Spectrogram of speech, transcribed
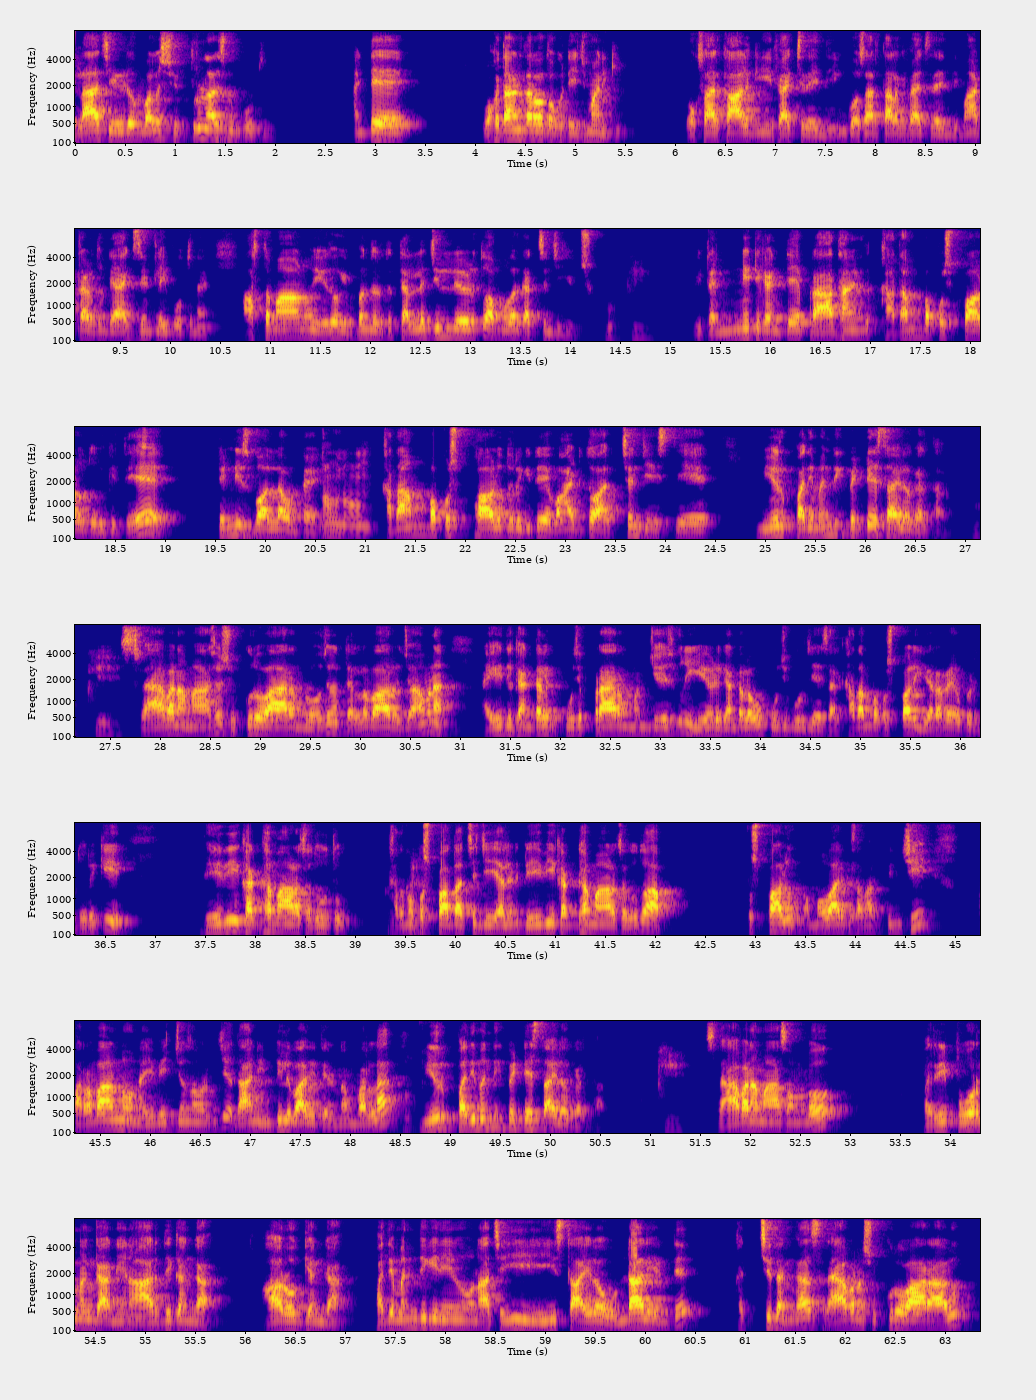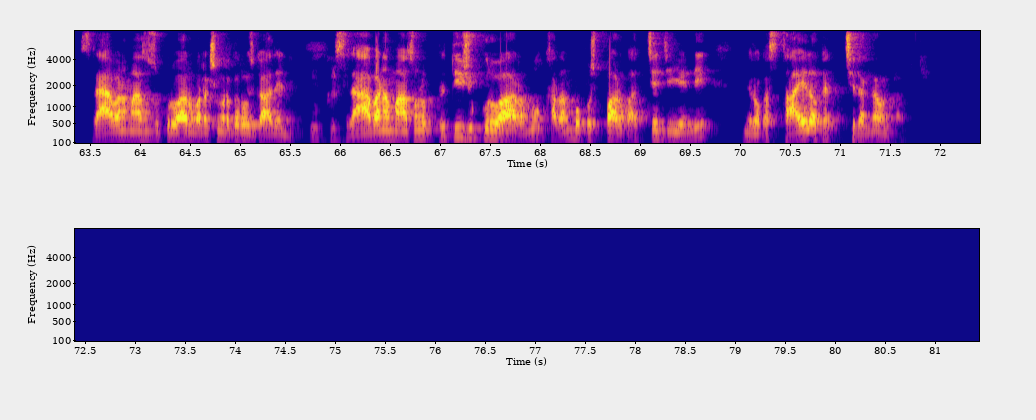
ఇలా చేయడం వల్ల శత్రునాశనం పోతుంది. అంటే ఒకదాని తర్వాత ఒకటి యజమానికి. ఒకసారి కాలుకి ఫ్రాక్చర్ అయింది ఇంకోసారి తలకి ఫ్రాక్చర్ అయింది మాట్లాడుతుంటే యాక్సిడెంట్లు అయిపోతున్నాయి. అస్తమానం ఏదో ఇబ్బంది అయితే తెల్ల జిల్లేడుతో అమ్మవారికి అర్చన చేయొచ్చు. వీటన్నిటికంటే ప్రాధాన్యత కదంబ పుష్పాలు దొరికితే టెన్నిస్ బాల్లా ఉంటాయి కదంబ పుష్పాలు దొరికితే వాటితో అర్చన చేస్తే మీరు పది మందికి పెట్టే స్థాయిలోకి వెళ్తారు. శ్రావణ మాస శుక్రవారం రోజున తెల్లవారుజామున ఐదు గంటలకు పూజ ప్రారంభం చేసుకుని ఏడు గంటలకు పూజ పూర్తి చేశారు కదంబ పుష్పాలు ఇరవై ఒకటి దొరికి దేవీ ఖడ్గమాల చదువుతూ కదంబ. పుష్పాలతో అర్చన చేయాలంటే దేవీ ఖడ్గమాల చదువుతూ ఆ పుష్పాలు అమ్మవారికి సమర్పించి పరవాన్నం నైవేద్యం సమర్పించి దాన్ని ఇంటిలి బాధి తినడం వల్ల మీరు పది మందికి పెట్టే స్థాయిలోకి వెళ్తారు. శ్రావణ మాసంలో పరిపూర్ణంగా నేను ఆర్థికంగా ఆరోగ్యంగా పది మందికి నేను నా చెయ్యి ఈ స్థాయిలో ఉండాలి అంటే ఖచ్చితంగా శ్రావణ శుక్రవారాలు శ్రావణ మాసం శుక్రవారం వరలక్ష్మి వ్రత రోజు కాదండి. శ్రావణ మాసంలో ప్రతి శుక్రవారము కదంబ పుష్పాలతో అర్చన చేయండి. మీరు ఒక స్థాయిలో ఖచ్చితంగా ఉంటారు.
